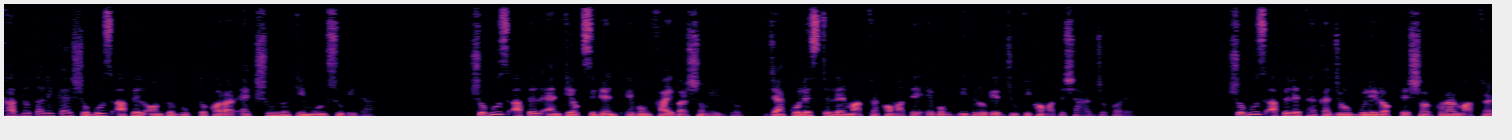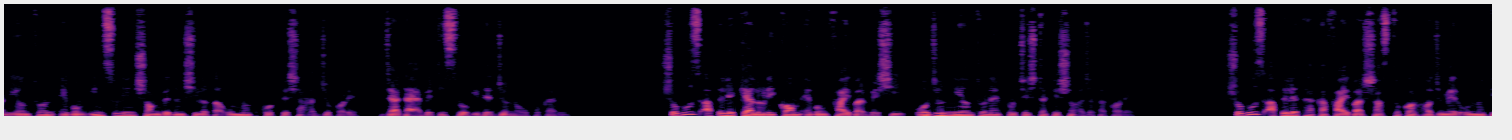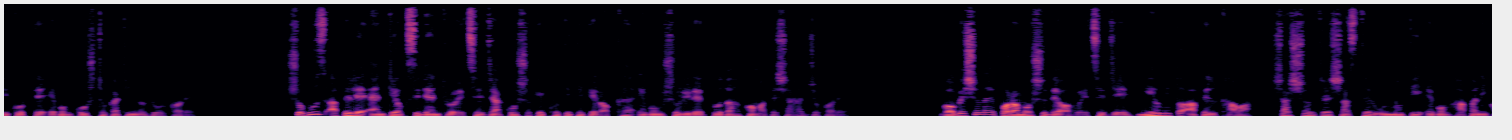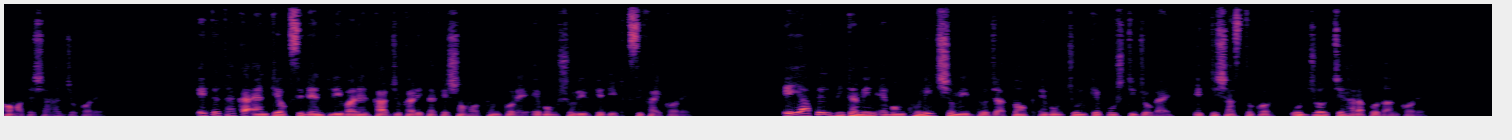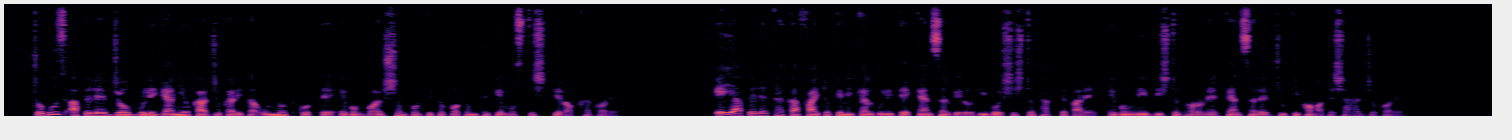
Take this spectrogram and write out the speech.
খাদ্যতালিকায় সবুজ আপেল অন্তর্ভুক্ত করার এক শূন্যটি মূল সুবিধা। সবুজ আপেল অ্যান্টিঅক্সিডেন্ট এবং ফাইবার সমৃদ্ধ, যা কোলেস্টেরলের মাত্রা কমাতে এবং হৃদরোগের ঝুঁকি কমাতে সাহায্য করে। সবুজ আপেলে থাকা যৌগগুলি রক্তে শর্করার মাত্রা নিয়ন্ত্রণ এবং ইনসুলিন সংবেদনশীলতা উন্নত করতে সাহায্য করে, যা ডায়াবেটিস রোগীদের জন্য উপকারী। সবুজ আপেলে ক্যালোরি কম এবং ফাইবার বেশি, ওজন নিয়ন্ত্রণের প্রচেষ্টাকে সহায়তা করে। সবুজ আপেলে থাকা ফাইবার স্বাস্থ্যকর হজমের উন্নতি করতে এবং কোষ্ঠকাঠিন্য দূর করে। সবুজ আপেলে অ্যান্টিঅক্সিডেন্ট রয়েছে যা কোষকে ক্ষতি থেকে রক্ষা এবং শরীরের প্রদাহ কমাতে সাহায্য করে। গবেষণায় পরামর্শ দেওয়া হয়েছে যে, নিয়মিত আপেল খাওয়া শ্বাসযন্ত্রের স্বাস্থ্যের উন্নতি এবং হাঁপানি কমাতে সাহায্য করে। এতে থাকা অ্যান্টিঅক্সিডেন্ট লিভারের কার্যকারিতাকে সমর্থন করে এবং শরীরকে ডিটক্সিফাই করে। এই আপেল ভিটামিন এবং খনিজ সমৃদ্ধ যা ত্বক এবং চুলকে পুষ্টি যোগায়, একটি স্বাস্থ্যকর, উজ্জ্বল চেহারা প্রদান করে। সবুজ আপেলের যৌগগুলি জ্ঞানীয় কার্যকারিতা উন্নত করতে এবং বয়স সম্পর্কিত পতন থেকে মস্তিষ্ককে রক্ষা করে। এই আপেলে থাকা ফাইটোকেমিক্যালগুলিতে ক্যান্সার বিরোধী বৈশিষ্ট্য থাকতে পারে এবং নির্দিষ্ট ধরনের ক্যান্সারের ঝুঁকি কমাতে সাহায্য করে।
